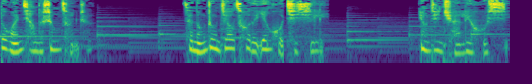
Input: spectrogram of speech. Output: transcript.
都顽强的生存着，在浓重交错的烟火气息里，用尽全力呼吸。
